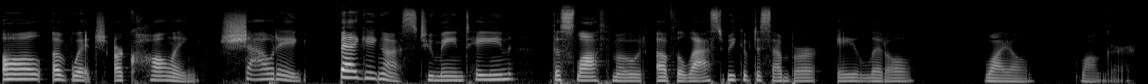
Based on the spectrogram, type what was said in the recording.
all of which are calling, shouting, begging us to maintain the sloth mode of the last week of December a little while longer.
